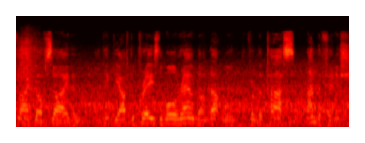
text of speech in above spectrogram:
flagged offside. And I think you have to praise them all round on that one, from the pass and the finish.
